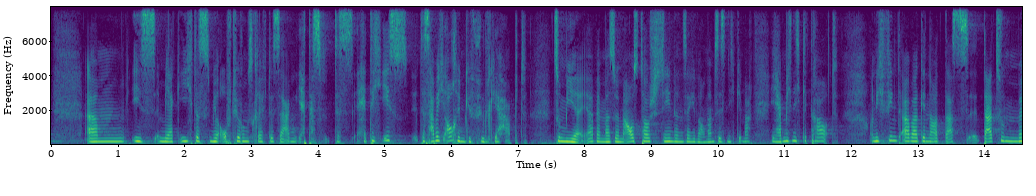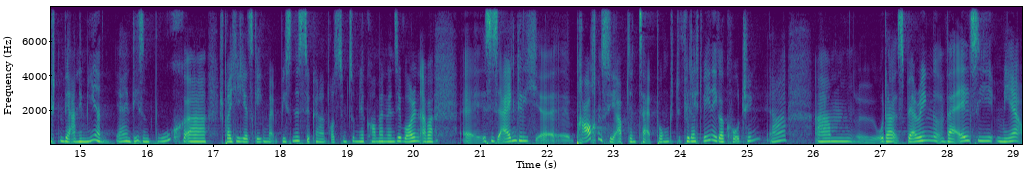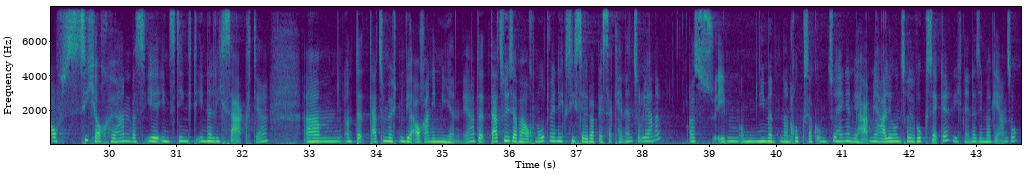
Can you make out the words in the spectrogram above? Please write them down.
ähm, ist, merke ich, dass mir oft Führungskräfte sagen, ja, das, das hätte ich eh, das habe ich auch im Gefühl gehabt zu mir, ja, wenn wir so im Austausch sind, dann sage ich, warum haben sie es nicht gemacht? Ich habe mich nicht getraut. Und ich finde aber genau das, dazu möchten wir animieren, ja, in diesem Buch äh, spreche ich jetzt gegen mein Business, Sie können trotzdem zu mir kommen, wenn Sie wollen, aber es ist eigentlich, äh, brauchen sie ab dem Zeitpunkt vielleicht weniger Coaching ja, ähm, oder Sparring, weil sie mehr auf sich auch hören, was ihr Instinkt innerlich sagt. Ja. Ähm, und da, dazu möchten wir auch animieren. Ja. Da, dazu ist aber auch notwendig, sich selber besser kennenzulernen. Also eben, um niemanden einen Rucksack umzuhängen. Wir haben ja alle unsere Rucksäcke, ich nenne das immer gern so.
